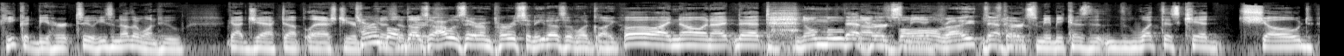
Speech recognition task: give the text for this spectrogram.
He could be hurt too. He's another one who got jacked up last year. Turnbull does. I was there in person. He doesn't look like. Oh, I know, and I that no movement that hurts ball, me. Right, that Just hurts a, me because what this kid showed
